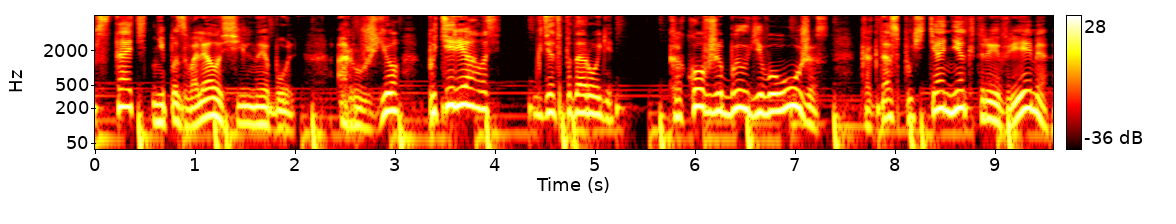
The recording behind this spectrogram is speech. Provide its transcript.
Встать не позволяла сильная боль, а ружье потерялось где-то по дороге. Каков же был его ужас, когда спустя некоторое время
